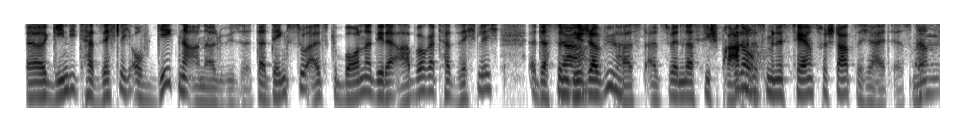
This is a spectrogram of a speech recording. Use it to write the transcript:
gehen die tatsächlich auf Gegneranalyse. Da denkst du als geborener DDR-Bürger tatsächlich, dass du ein ja. Déjà-vu hast, als wenn das die Sprache genau. des Ministeriums für Staatssicherheit ist. Ne? Ähm,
